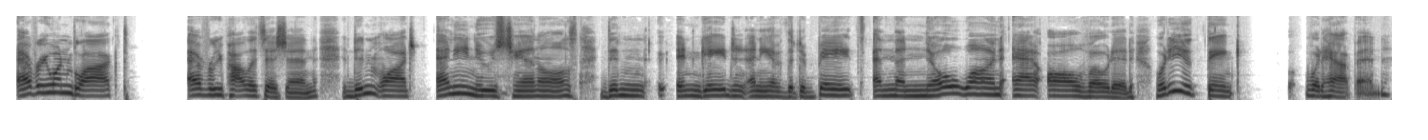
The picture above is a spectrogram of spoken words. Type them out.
everyone blocked every politician, didn't watch any news channels, didn't engage in any of the debates, and then no one at all voted. What do you think would happen?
